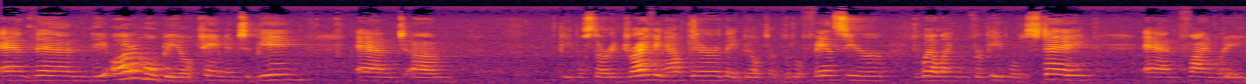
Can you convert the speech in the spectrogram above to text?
And then the automobile came into being, and um, people started driving out there. They built a little fancier dwelling for people to stay. And finally,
